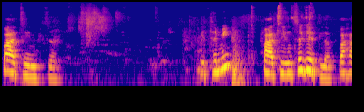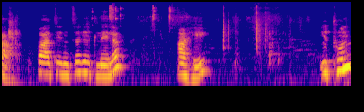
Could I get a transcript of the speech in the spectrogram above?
पाच इंच. इथं मी पाच इंच घेतलं. पहा पाच इंच घेतलेलं आहे. इथून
